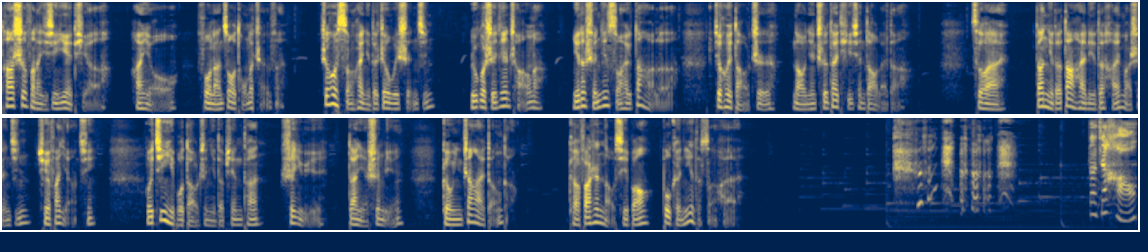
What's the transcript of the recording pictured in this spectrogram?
它释放的一些液体啊，含有呋喃唑酮的成分，这会损害你的周围神经。如果时间长了，你的神经损害大了，就会导致老年痴呆提前到来的。此外，当你的大海里的海马神经缺乏氧气，会进一步导致你的偏瘫、失语、单眼失明、构音障碍等等，可发生脑细胞不可逆的损害。大家好，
